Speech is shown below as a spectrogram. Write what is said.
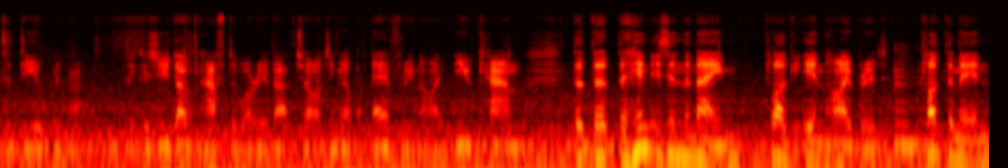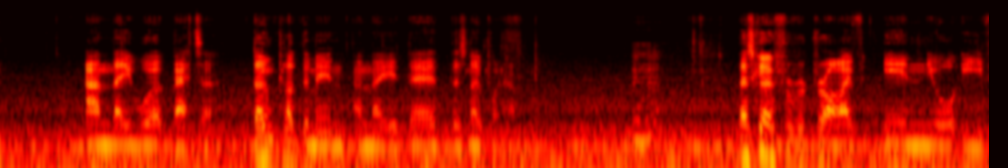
to deal with that because you don't have to worry about charging up every night. You can. The the, the hint is in the name, plug-in hybrid. Mhm. Plug them in, and they work better. Don't plug them in, and they there's no point having them. hmm Let's go for a drive in your EV,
